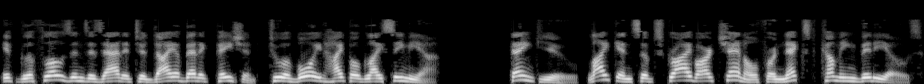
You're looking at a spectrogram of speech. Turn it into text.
if gliflozins is added to diabetic patient, to avoid hypoglycemia. Thank you. Like and subscribe our channel for next coming videos.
